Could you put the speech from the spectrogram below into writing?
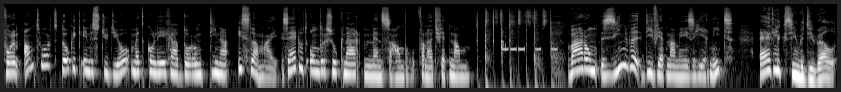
Voor een antwoord dook ik in de studio met collega Doruntina Islamai. Zij doet onderzoek naar mensenhandel vanuit Vietnam. Waarom zien we die Vietnamezen hier niet? Eigenlijk zien we die wel.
